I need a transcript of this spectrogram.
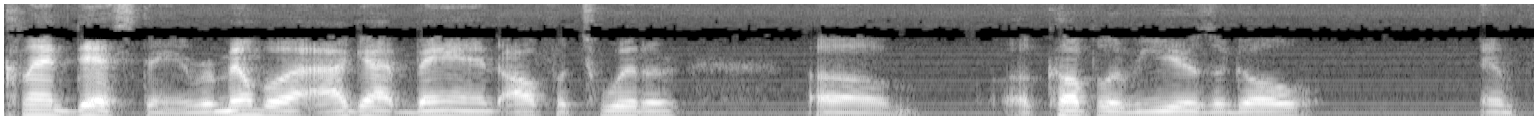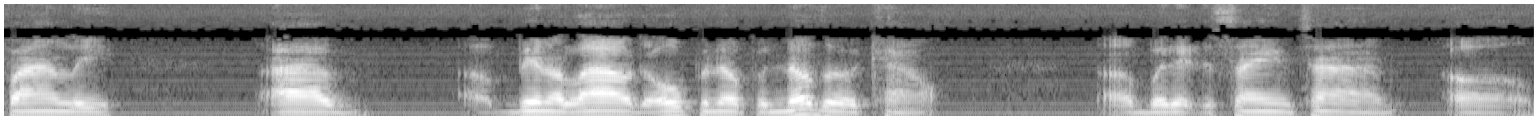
clandestine. Remember, I got banned off of Twitter um, a couple of years ago, and finally, I've uh, been allowed to open up another account. Uh, but at the same time, um,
